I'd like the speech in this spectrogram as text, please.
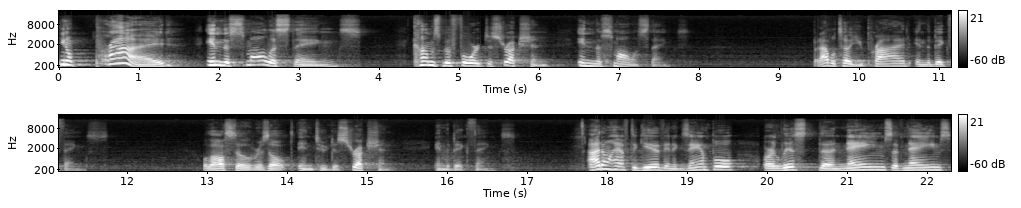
You know, pride in the smallest things comes before destruction in the smallest things. But I will tell you, pride in the big things will also result into destruction in the big things. I don't have to give an example or list the names of names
